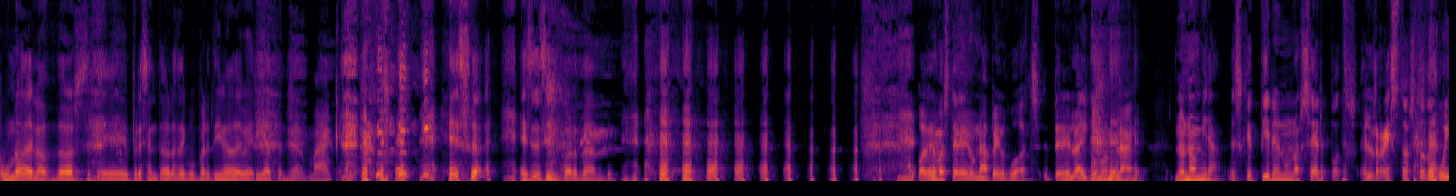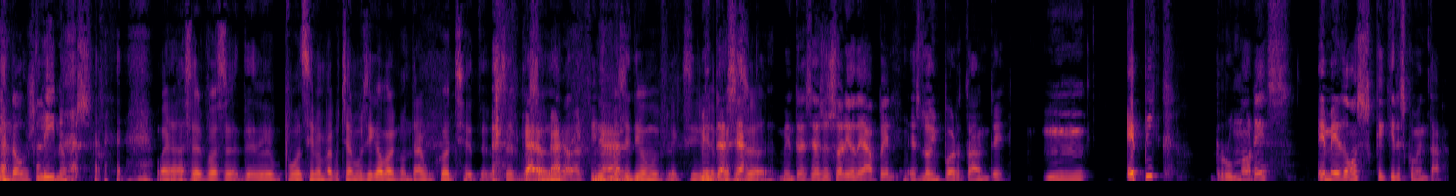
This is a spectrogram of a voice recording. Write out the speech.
uno de los dos eh, presentadores de Cupertino debería tener Mac. eso, eso es importante. Podemos tener un Apple Watch, tenerlo ahí como en plan. No, no, mira, es que tienen unos AirPods. El resto es todo Windows, Linux. Bueno, los AirPods eh, sirven para escuchar música o para encontrar un coche. Los AirPods claro, claro, al final, un dispositivo muy flexible. Mientras, pues mientras, seas usuario de Apple, es lo importante. Mm, Epic, rumores, M2, ¿qué quieres comentar?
